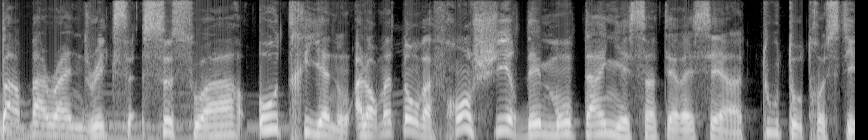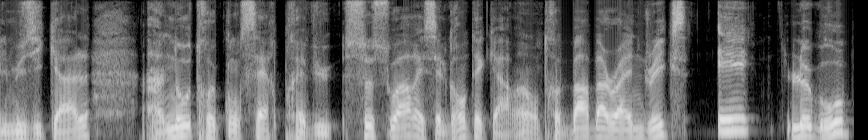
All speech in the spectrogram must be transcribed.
Barbara Hendricks ce soir au Trianon. Alors maintenant, on va franchir des montagnes et s'intéresser à un tout autre style musical. Un autre concert prévu ce soir et c'est le grand écart hein, entre Barbara Hendricks et le groupe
